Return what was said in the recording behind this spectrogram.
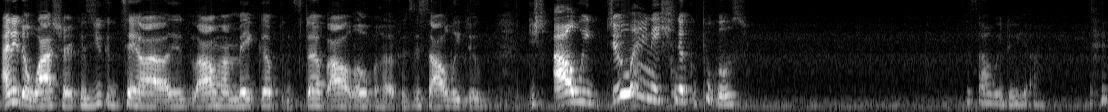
I need to wash her because you can tell all, all my makeup and stuff all over her because this is all we do. This all we do, ain't it, Schnucklepuckles? That's all we do, y'all.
